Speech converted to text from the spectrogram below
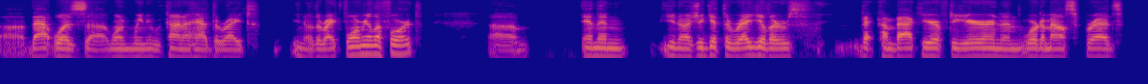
uh, that was uh, when we knew we kind of had the right, you know, the right formula for it. Um, and then, you know, as you get the regulars that come back year after year, and then word of mouth spreads,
